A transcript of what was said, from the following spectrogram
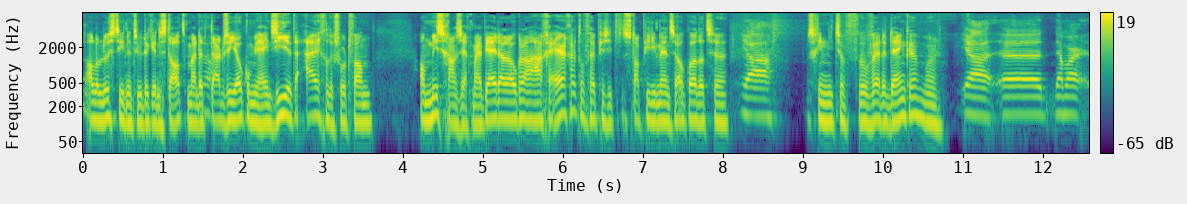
alle lust hier natuurlijk in de stad. Maar dat, Ja. daardoor zie je ook om je heen, zie je het eigenlijk soort van al misgaan, zeg maar. Heb jij daar ook aan, aan geërgerd? Of heb je, snap je die mensen ook wel dat ze... Ja, misschien niet zoveel verder denken. Maar Ja, eh, ja maar...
